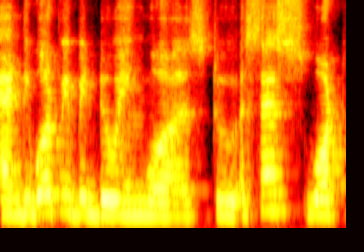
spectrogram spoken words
And the work we've been doing was to assess what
